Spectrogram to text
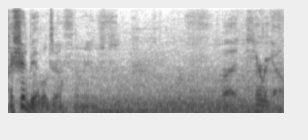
I should be able to. I mean, but here we go.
